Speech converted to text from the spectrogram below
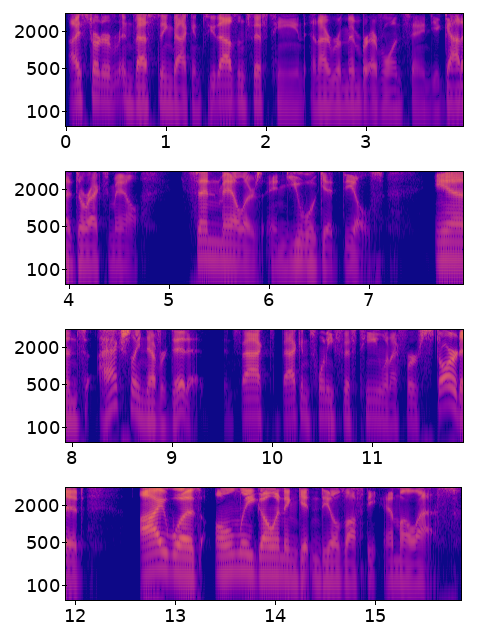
I started investing back in 2015, and I remember everyone saying, you got to direct mail, send mailers, and you will get deals. And I actually never did it. In fact, back in 2015, when I first started, I was only going and getting deals off the MLS.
